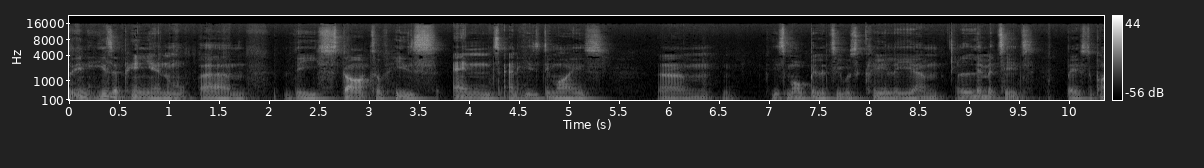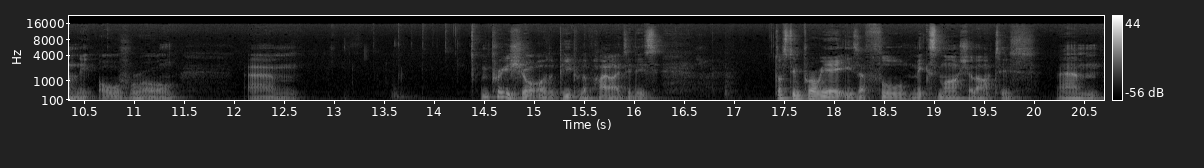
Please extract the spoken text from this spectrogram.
in his opinion um, the start of his end and his demise. Um, his mobility was clearly um, limited based upon the overall um, I'm pretty sure other people have highlighted this. Dustin Poirier is a full mixed martial artist. Um,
